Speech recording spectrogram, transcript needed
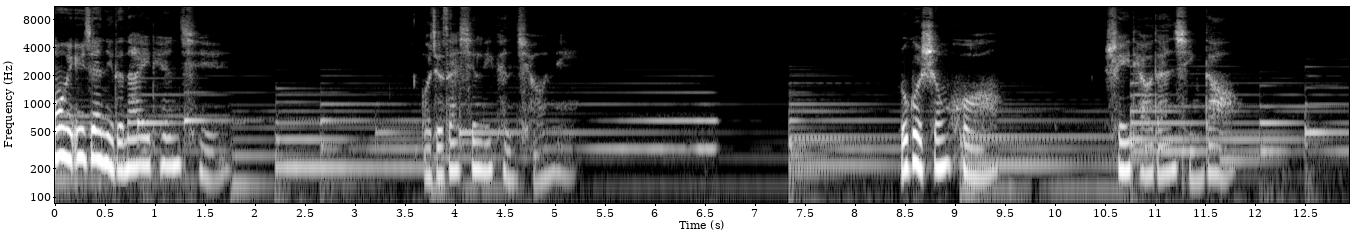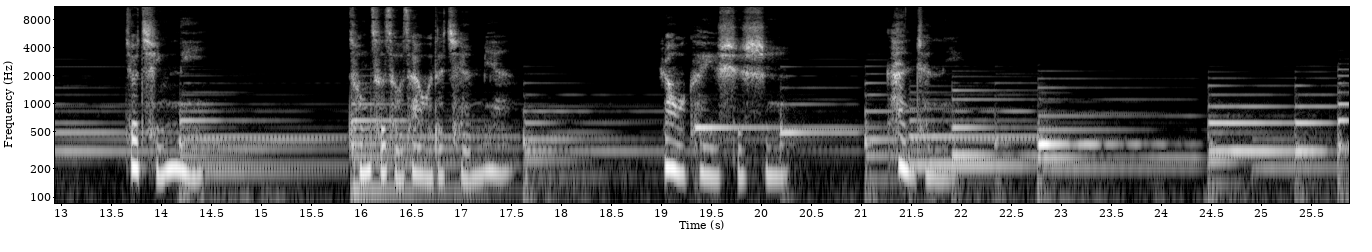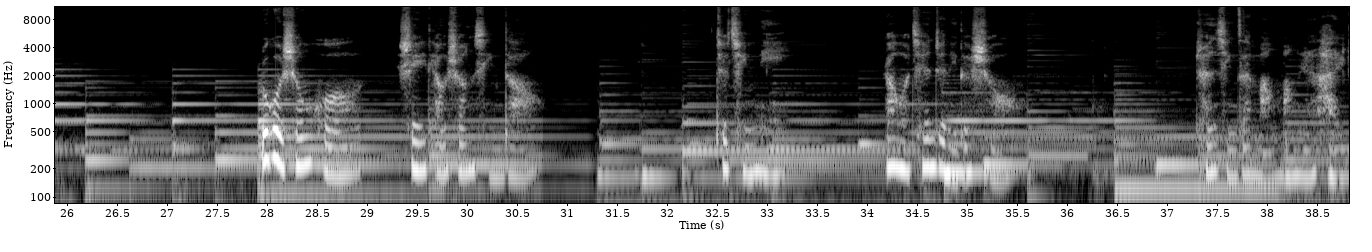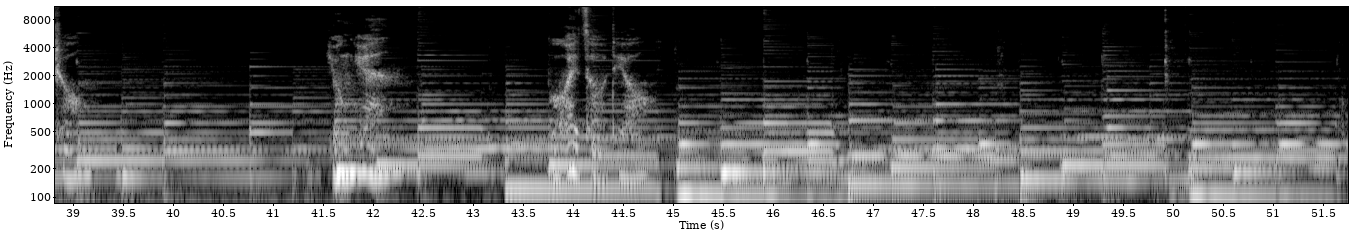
从我遇见你的那一天起，我就在心里恳求你：如果生活是一条单行道，就请你从此走在我的前面，让我可以时时看着你。如果生活是一条双行道，就请你让我牵着你的手，穿行在茫茫人海中，永远不会走丢。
